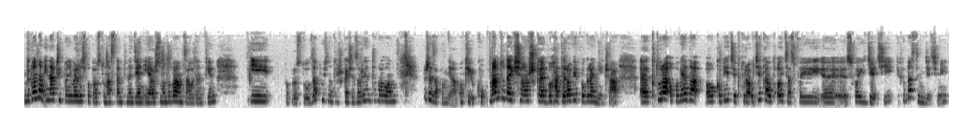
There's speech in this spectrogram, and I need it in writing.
wyglądam inaczej, ponieważ jest po prostu następny dzień i ja już zmontowałam cały ten film i po prostu za późno troszkę się zorientowałam, że zapomniałam o kilku. Mam tutaj książkę Bohaterowie Pogranicza, e, która opowiada o kobiecie, która ucieka od ojca swojej, e, swoich dzieci, chyba z tymi dziećmi,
